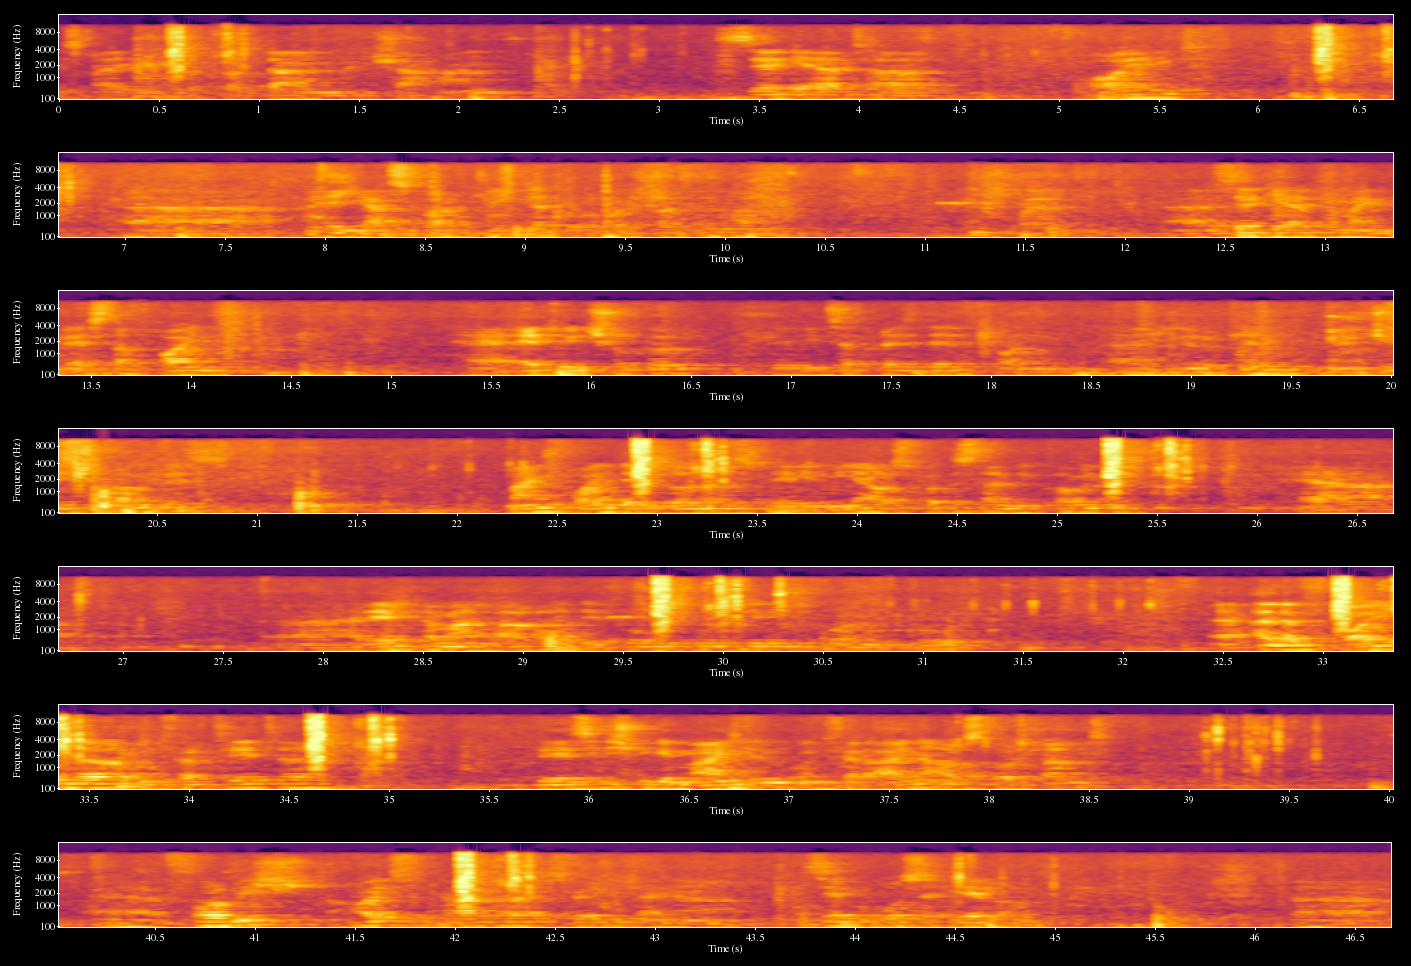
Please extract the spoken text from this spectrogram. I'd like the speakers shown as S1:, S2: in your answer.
S1: Israel, Dr. Dan Shahan, sehr geehrter Freund, äh, Herr Jasper Krieger, der Oberstaatsanwalt, äh, sehr geehrter mein bester Freund, Herr Edwin Schucker, der Vizepräsident von äh, European Jewish Congress, mein Freund, der besonders wegen mir aus Protestant gekommen ist, Herr Harem Kamal Ara, der Führungsmitglied von äh, alle Freunde und Vertreter der jüdischen Gemeinden und Vereine aus Deutschland. Äh, vor mich heutzutage ist wirklich eine sehr große Ehre. Äh,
